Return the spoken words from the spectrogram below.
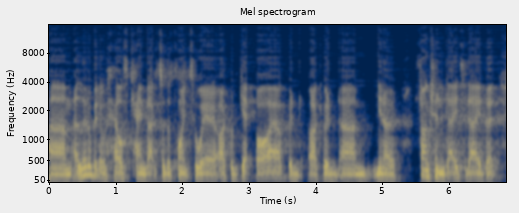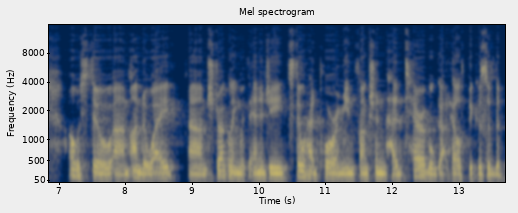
Um, a little bit of health came back to the point to where I could get by. I could, I could, um, you know, function day to day, but I was still um, underweight, um, struggling with energy, still had poor immune function, had terrible gut health because of the,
